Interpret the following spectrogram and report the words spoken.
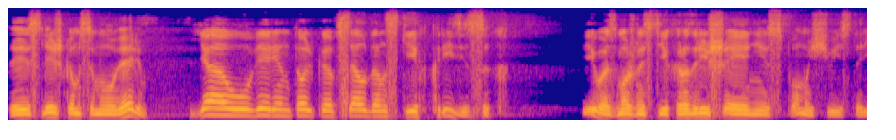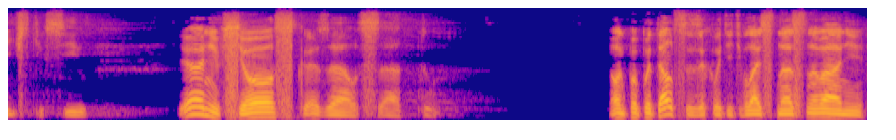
Ты слишком самоуверен. Я уверен только в селдонских кризисах и возможности их разрешения с помощью исторических сил. Я не все сказал Сатту. Он попытался захватить власть на основании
